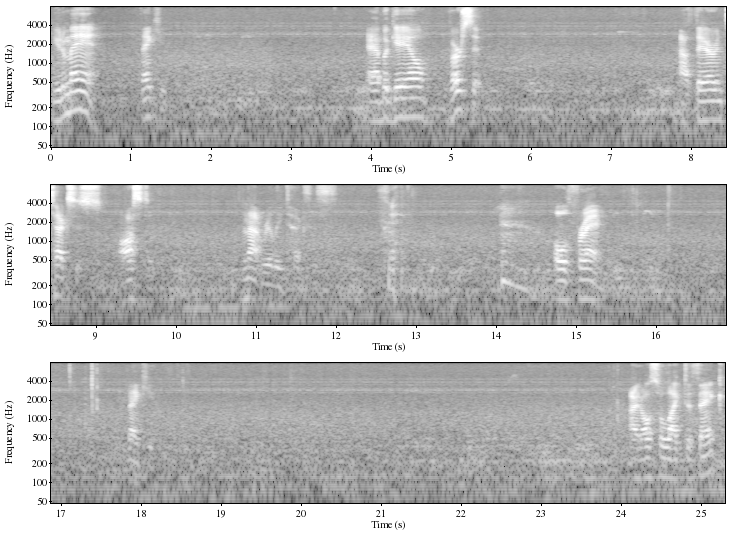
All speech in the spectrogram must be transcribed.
You the man. Thank you. Abigail Versip. Out there in Texas, Austin. Not really Texas. Old friend. Thank you. I'd also like to thank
